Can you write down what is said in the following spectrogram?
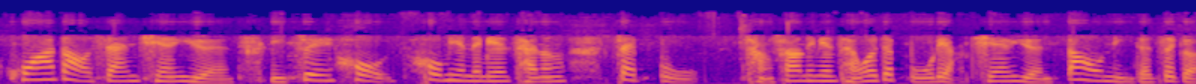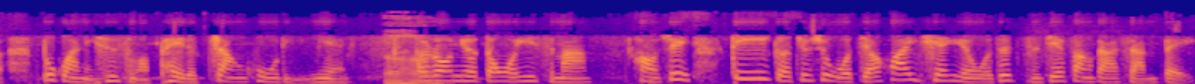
花到三千元，你最后后面那边才能再补，厂商那边才会再补两千元到你的这个，不管你是什么配的账户里面。嗯哼，何荣，你有懂我意思吗？好，所以第一个就是我只要花一千元，我就直接放大三倍。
